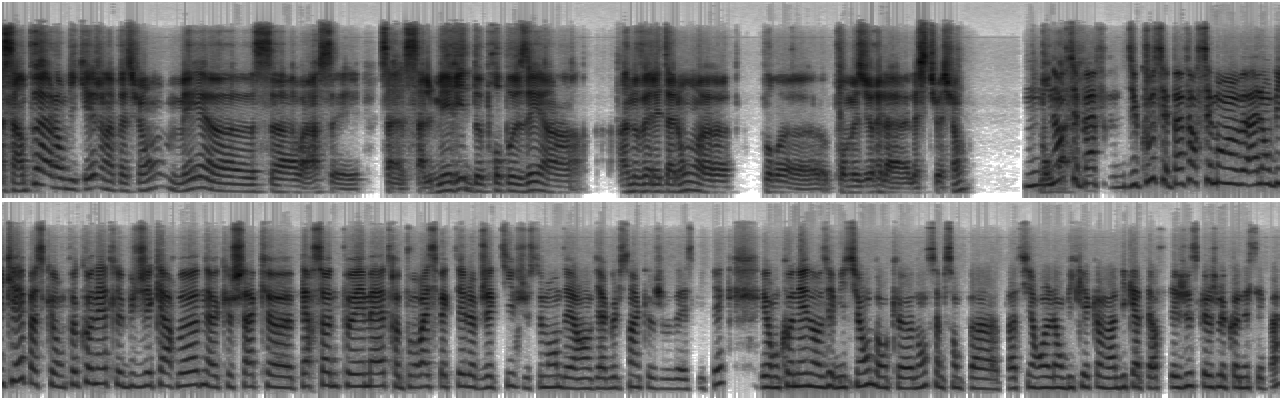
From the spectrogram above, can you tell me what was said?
c'est un peu alambiqué, j'ai l'impression, mais ça, voilà, ça, ça a le mérite de proposer un, un nouvel étalon pour, euh, pour mesurer la, situation non, bah. c'est pas. Du coup, c'est pas forcément alambiqué parce qu'on peut connaître le budget carbone que chaque euh, personne peut émettre pour respecter l'objectif justement des 1,5 que je vous ai expliqué, et on connaît nos émissions. Donc euh, non, ça me semble pas pas si alambiqué comme indicateur. C'était juste que je le connaissais pas.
